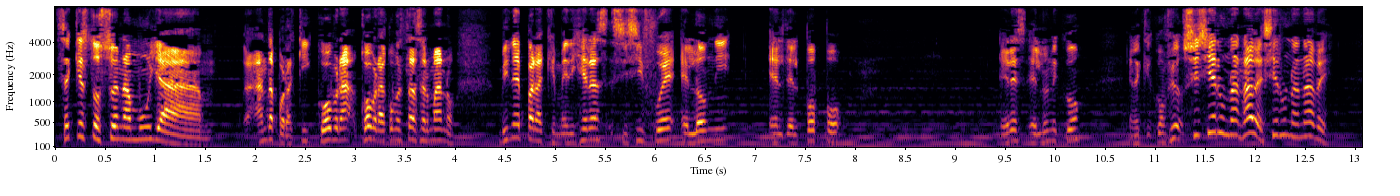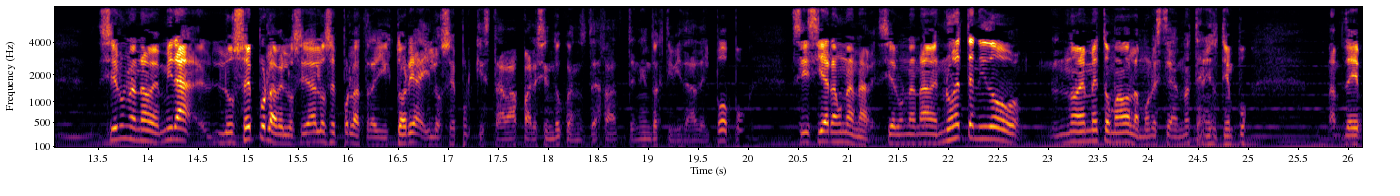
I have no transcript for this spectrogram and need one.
Sé que esto suena muy a, anda por aquí, Cobra, Cobra, ¿cómo estás hermano? Vine para que me dijeras si sí fue el ovni, el del Popo. Eres el único en el que confío. Sí, sí era una nave, sí era una nave. Sí era una nave. Mira, lo sé por la velocidad, lo sé por la trayectoria y lo sé porque estaba apareciendo cuando estaba teniendo actividad el Popo. Sí, sí era una nave, sí era una nave. No he tenido, no me he tomado la molestia, no he tenido tiempo de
